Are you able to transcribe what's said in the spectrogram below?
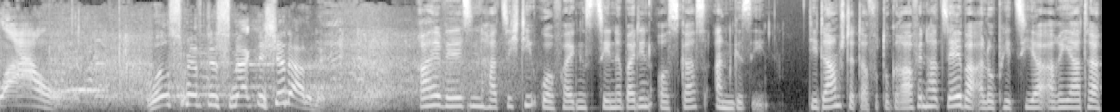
Wow! Will Smith just smacked the shit out of me. Rahel Welsen hat sich die Ohrfeigenszene bei den Oscars angesehen. Die Darmstädter Fotografin hat selber Alopecia areata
